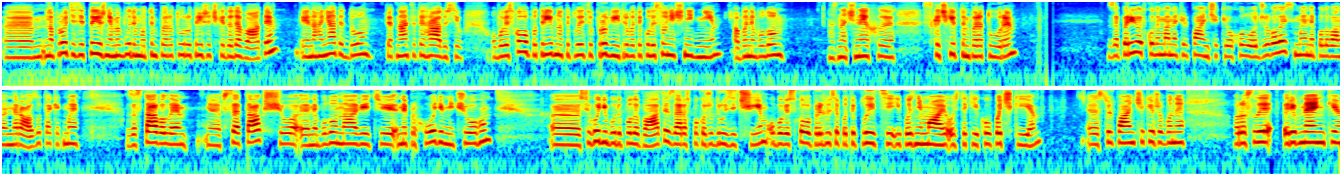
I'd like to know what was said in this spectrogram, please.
Е, На протязі тижня ми будемо температуру трішечки додавати і наганяти до 15 градусів. Обов'язково потрібно теплицю провітрювати, коли сонячні дні, аби не було значних е, скачків температури. За період, коли в мене тюльпанчики охолоджувались, ми не поливали ні разу, так як ми заставили все так, що не було навіть е, не приходів, нічого. Е, Сьогодні буду поливати. Зараз покажу, друзі, чим. Обов'язково прийдуся по теплиці і познімаю ось такі ковпачки е, з тюльпанчиків, щоб вони росли рівненькі.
